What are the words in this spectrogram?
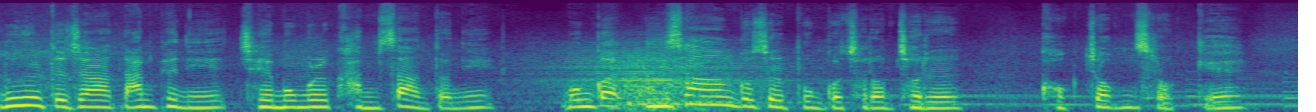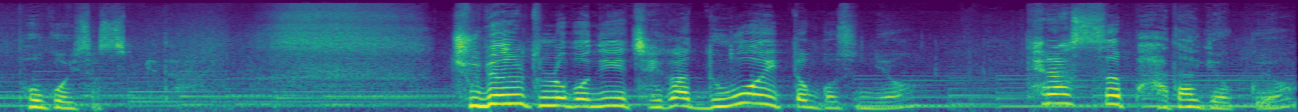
눈을 뜨자 남편이 제 몸을 감싸 안더니 뭔가 이상한 것을 본 것처럼 저를 걱정스럽게 보고 있었습니다. 주변을 둘러보니 제가 누워 있던 곳은요 테라스 바닥이었고요.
